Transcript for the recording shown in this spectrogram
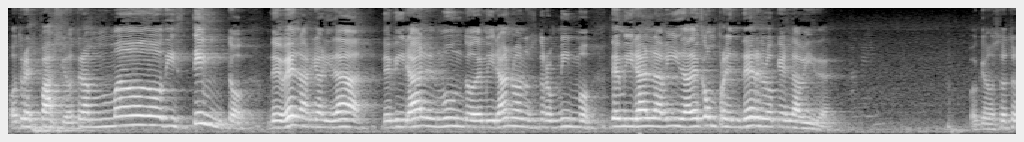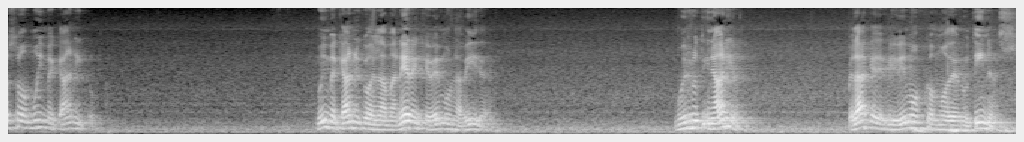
otro espacio, otro modo distinto de ver la realidad, de mirar el mundo, de mirarnos a nosotros mismos, de mirar la vida, de comprender lo que es la vida. Porque nosotros somos muy mecánicos. Muy mecánicos en la manera en que vemos la vida. Muy rutinarios. ¿Verdad? Que vivimos como de rutinas.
